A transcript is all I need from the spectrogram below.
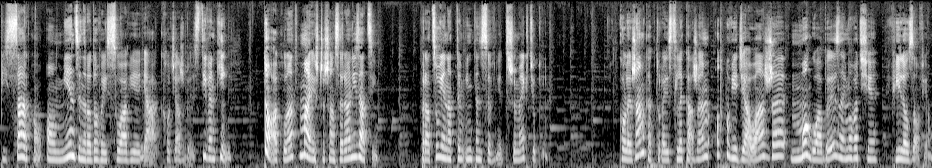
pisarką o międzynarodowej sławie, jak chociażby Stephen King. To akurat ma jeszcze szansę realizacji. Pracuję nad tym intensywnie, trzymaj kciuki. Koleżanka, która jest lekarzem, odpowiedziała, że mogłaby zajmować się filozofią,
